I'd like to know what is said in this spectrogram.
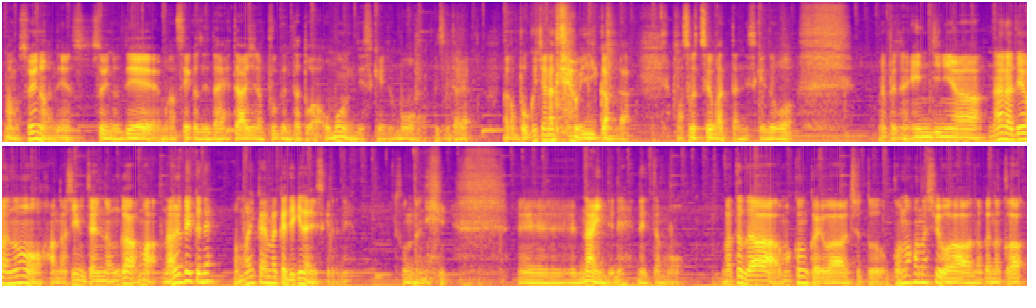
まあ、そういうのはねそういうので、まあ、生活で大大事な部分だとは思うんですけれども別に誰なんか僕じゃなくてもいい感が、まあ、すごい強かったんですけどやっぱり、ね、エンジニアならではの話みたいなのが、まあ、なるべくね、毎回毎回できないですけどね。そんなに、えーないんでねネタも、まあ、ただ、まあ、今回はちょっとこの話はなかなか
